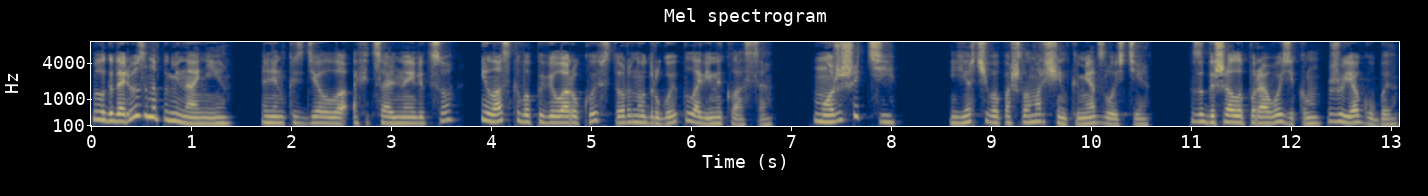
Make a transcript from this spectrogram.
«Благодарю за напоминание». Ленка сделала официальное лицо и ласково повела рукой в сторону другой половины класса. «Можешь идти». Ярчева пошла морщинками от злости. Задышала паровозиком, жуя губы.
